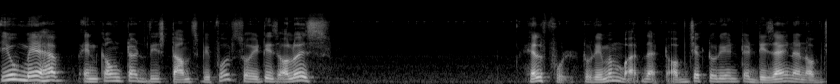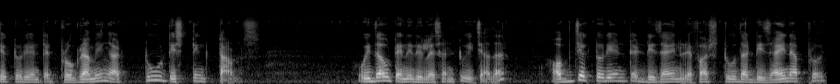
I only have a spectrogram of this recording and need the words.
you may have encountered these terms before. So, it is always helpful to remember that object oriented design and object oriented programming are two distinct terms. without any relation to each other. Object oriented design refers to the design approach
